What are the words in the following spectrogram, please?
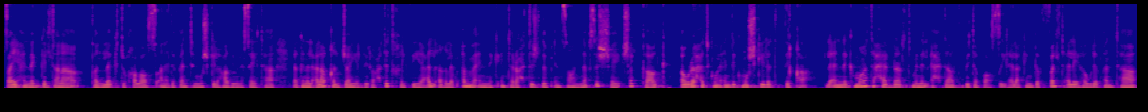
صحيح أنك قلت أنا طلقت وخلاص أنا دفنت المشكلة هذه ونسيتها لكن العلاقة الجاية اللي راح تدخل فيها على الأغلب أما أنك أنت راح تجذب إنسان نفس الشيء شكاك أو راح تكون عندك مشكلة الثقة لأنك ما تحررت من الأحداث بتفاصيلها لكن قفلت عليها ودفنتها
